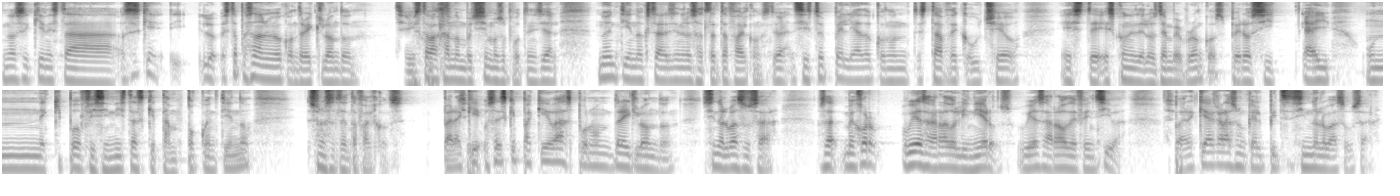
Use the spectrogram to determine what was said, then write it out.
no sé quién está. O sea, es que lo, está pasando lo mismo con Drake London está bajando muchísimo su potencial. No entiendo qué están haciendo los Atlanta Falcons. Si estoy peleado con un staff de coacheo, este, es con el de los Denver Broncos, pero si hay un equipo de oficinistas que tampoco entiendo, son los Atlanta Falcons. ¿Para qué? O sea, es que ¿para qué vas por un Drake London si no lo vas a usar? O sea, mejor hubieras agarrado linieros, hubieras agarrado defensiva. ¿Para qué agarras un Kyle Pitts si no lo vas a usar?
